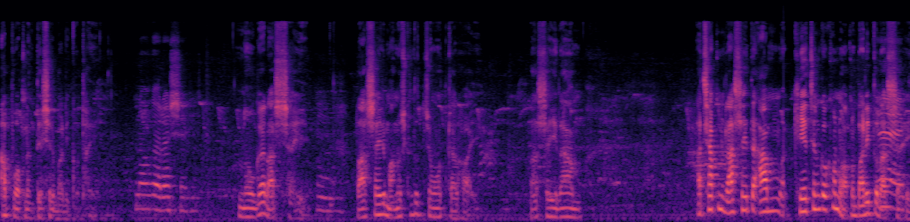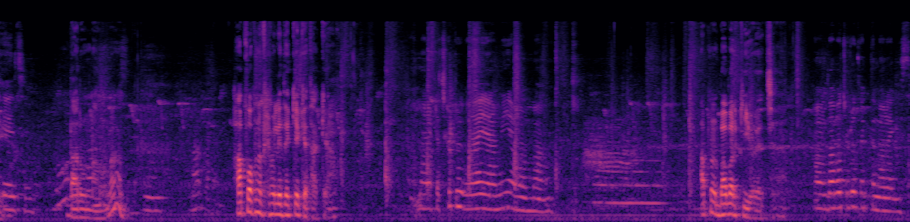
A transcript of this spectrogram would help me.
আপু আপনার দেশের বাড়ি কোথায়? নওগাঁ রাজশাহী। নৌগা রাজশাহী। রাজশাহীর মানুষ কিন্তু চমৎকার হয়। রাজশাহী রাম আচ্ছা আপনি রাজশাহীতে আম খেয়েছেন কখনো? আপনার বাড়ি তো হ্যাঁ, রাজশাহী। দারুণ নাম না? আপু আপনার ফ্যামিলিতে কে কে থাকে? আমার একটা ছোট ভাই আমি আমার মা। আপনার বাবার কি হয়েছে? আমার বাবা ছোট থাকতে মারা গেছে।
